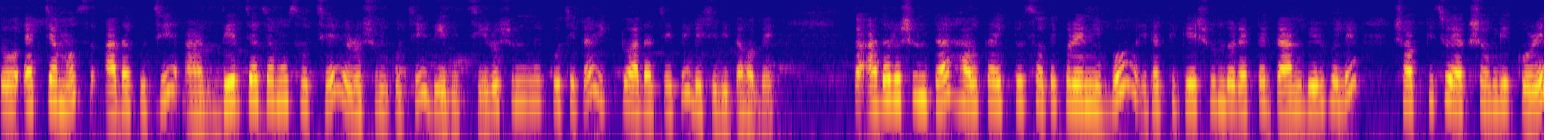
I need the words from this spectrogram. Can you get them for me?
তো এক চামচ আদা কুচি আর দেড় চা চামচ হচ্ছে রসুন কুচি দিয়ে দিচ্ছি। রসুনের কুচিটা একটু আদার চাইতে বেশি দিতে হবে। তো আদা রসুনটা হালকা একটু সতে করে নিব। এটা থেকে সুন্দর একটা গ্রান বের হলে সব কিছু একসঙ্গে করে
